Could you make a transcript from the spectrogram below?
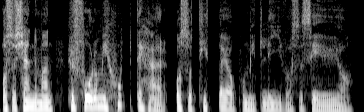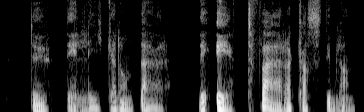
och så känner man, hur får de ihop det här? Och så tittar jag på mitt liv och så ser jag, du, det är likadant där. Det är tvära kast ibland.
